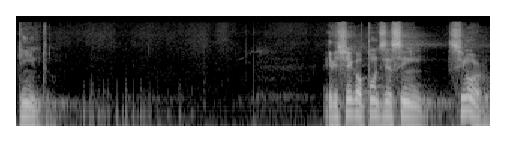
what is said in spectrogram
Quinto, ele chega ao ponto de dizer assim: Senhor,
